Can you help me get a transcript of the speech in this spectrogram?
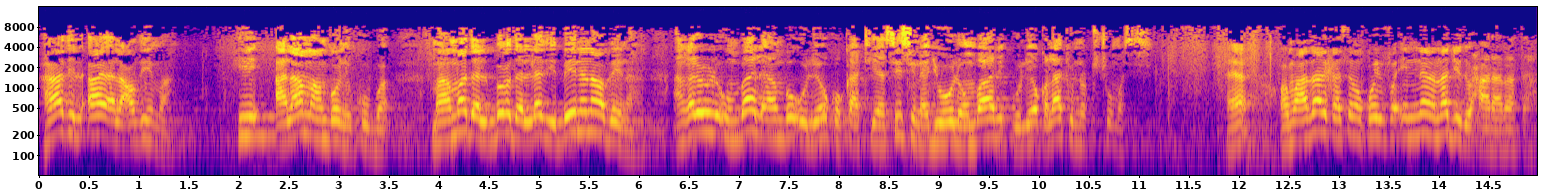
Hadhi alaya alazima. Hi alama ambayo ni kubwa. Maamada albu'd alladhi bainana wa bainaha angalia ule umbali ambao ulioko kati ya sisi na jua ule umbali ulioko lakini mnatuchuma sisi. Eh? Wa madhari kasema kwa hivyo inna najidu hararata.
